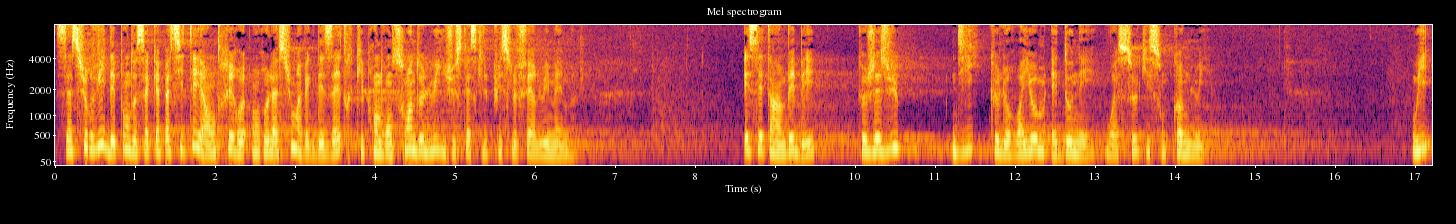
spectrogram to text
Sa survie dépend de sa capacité à entrer en relation avec des êtres qui prendront soin de lui jusqu'à ce qu'il puisse le faire lui-même. Et c'est à un bébé que Jésus dit que le royaume est donné, ou à ceux qui sont comme lui. Oui,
